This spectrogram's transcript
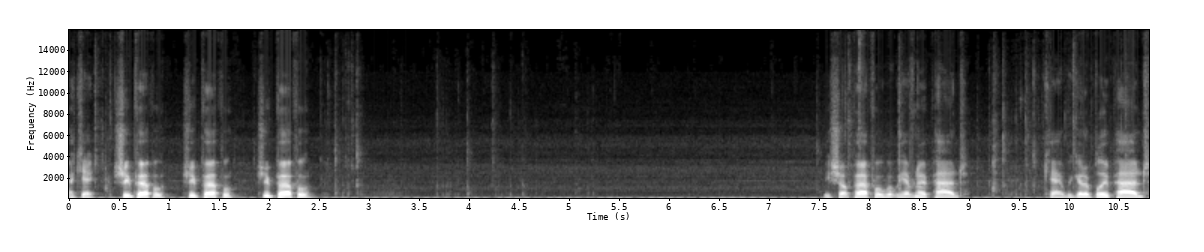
Okay, shoot purple. Shoot purple. Shoot purple. He shot purple, but we have no pad. Okay, we got a blue pad.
